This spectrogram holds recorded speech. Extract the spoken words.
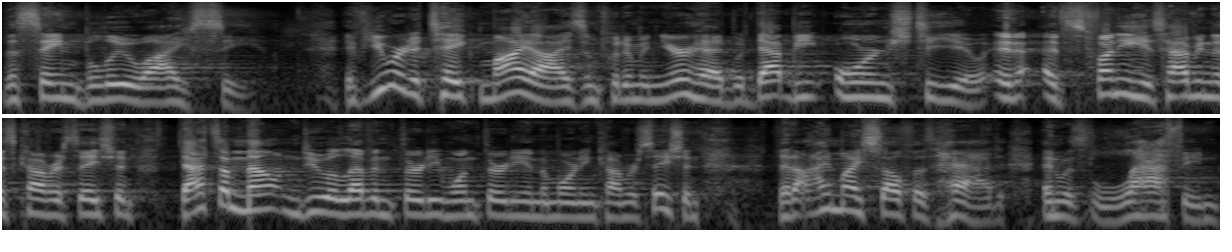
the same blue I see? If you were to take my eyes and put them in your head, would that be orange to you? And it's funny, he's having this conversation. That's a Mountain Dew 11:30, 1:30 in the morning conversation that I myself have had and was laughing.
